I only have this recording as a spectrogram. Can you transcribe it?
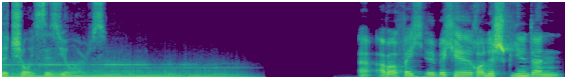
the choice is yours. Äh, aber auf welch, äh, welche Rolle spielen dann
